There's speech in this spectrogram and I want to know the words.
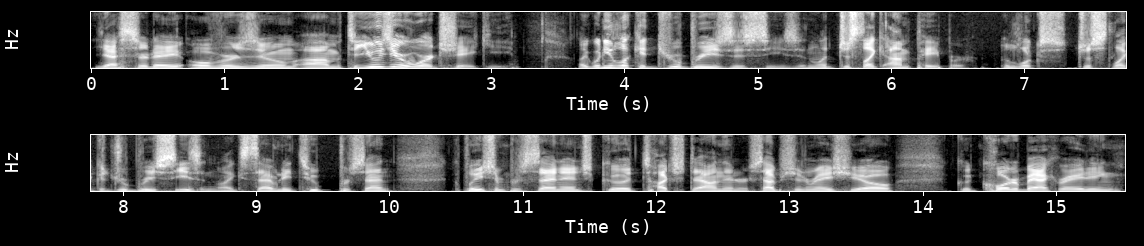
yesterday over Zoom. Um, to use your word, shaky, like when you look at Drew Brees season, just like on paper, it looks just like a Drew Brees season, like 72% completion percentage, good touchdown interception ratio, good quarterback rating,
